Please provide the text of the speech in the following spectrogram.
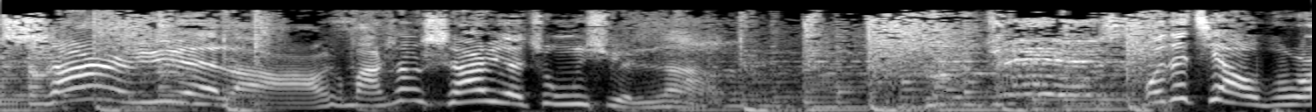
十二月了，马上十二月中旬了，我的脚脖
